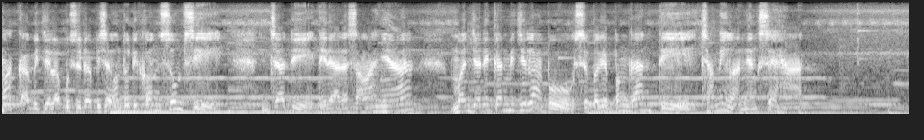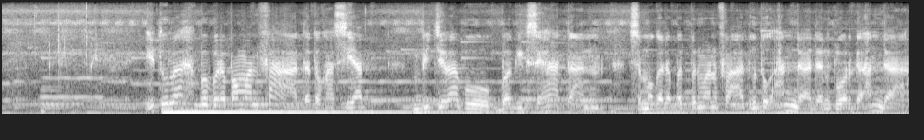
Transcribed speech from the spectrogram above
maka biji labu sudah bisa untuk dikonsumsi. Jadi, tidak ada salahnya menjadikan biji labu sebagai pengganti camilan yang sehat. Itulah beberapa manfaat atau khasiat biji labu bagi kesehatan. Semoga dapat bermanfaat untuk Anda dan keluarga Anda.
